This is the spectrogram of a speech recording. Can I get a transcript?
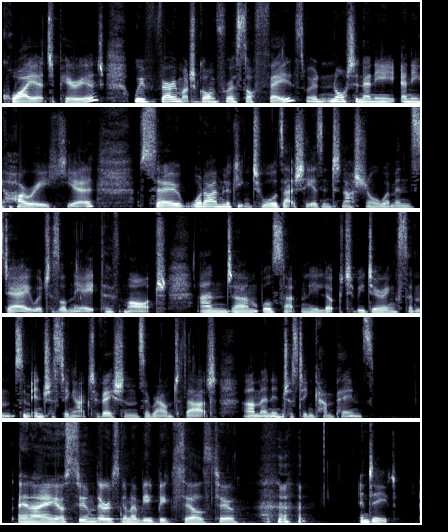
quiet period. We've very much mm-hmm. gone for a soft phase. We're not in any any hurry here. So what I'm looking towards actually is International Women's Day, which is on the 8th of March, and um, we'll certainly look to be doing some some interesting activations around that um, and interesting campaigns. And I assume there's going to be big sales too. Indeed.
